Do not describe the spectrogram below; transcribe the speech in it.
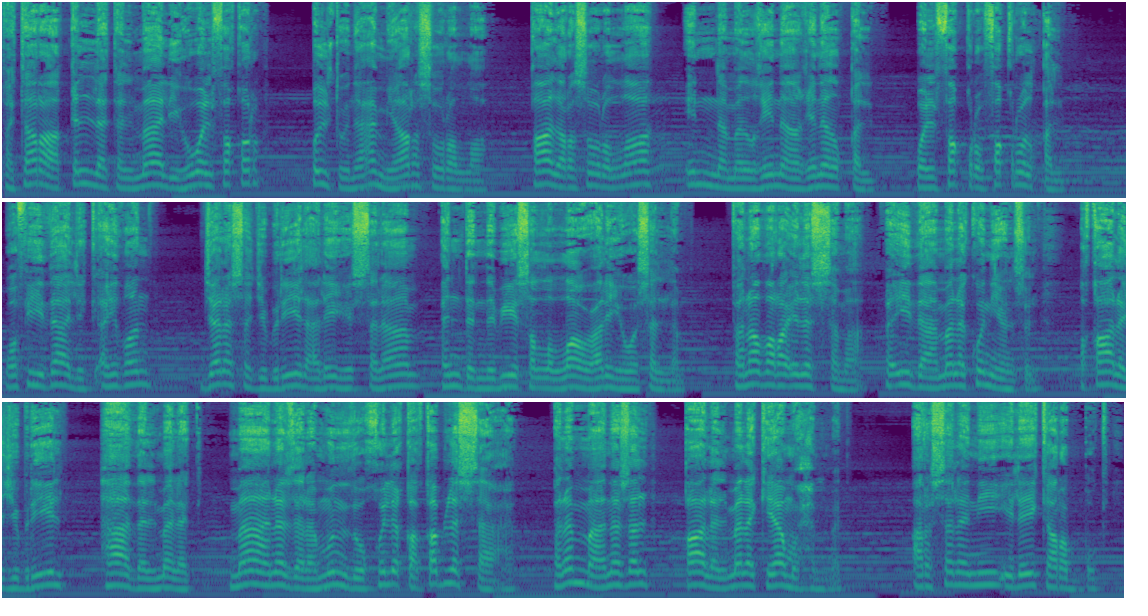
فترى قلة المال هو الفقر؟ قلت نعم يا رسول الله. قال رسول الله إنما الغنى غنى القلب والفقر فقر القلب. وفي ذلك أيضا جلس جبريل عليه السلام عند النبي صلى الله عليه وسلم. فنظر إلى السماء فإذا ملك ينزل فقال جبريل هذا الملك ما نزل منذ خلق قبل الساعة فلما نزل قال الملك يا محمد أرسلني إليك ربك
